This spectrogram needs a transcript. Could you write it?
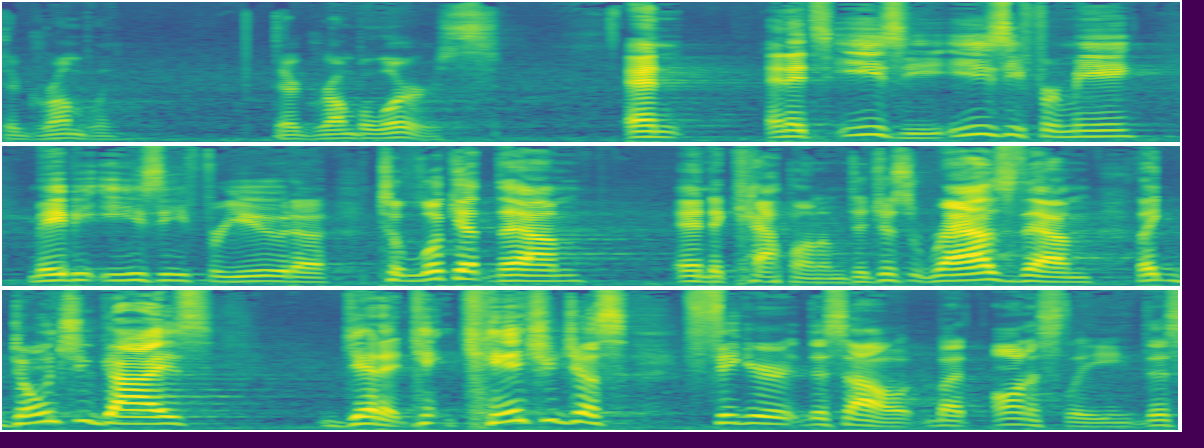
They're grumbling. They're grumblers. And and it's easy, easy for me, maybe easy for you to, to look at them and to cap on them, to just razz them. Like, don't you guys get it? Can't, can't you just figure this out? But honestly, this,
